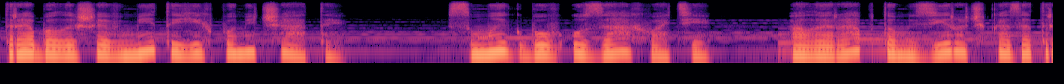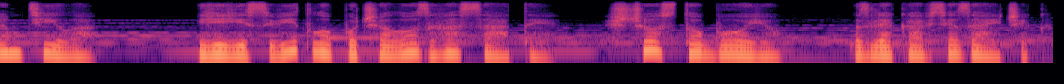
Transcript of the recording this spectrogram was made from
треба лише вміти їх помічати. Смик був у захваті, але раптом зірочка затремтіла, її світло почало згасати. Що з тобою? злякався зайчик.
